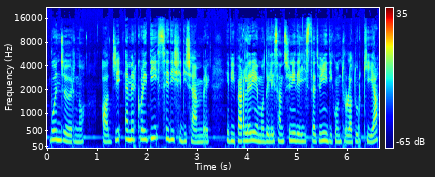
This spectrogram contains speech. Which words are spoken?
Buongiorno, oggi è mercoledì 16 dicembre e vi parleremo delle sanzioni degli Stati Uniti contro la Turchia,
